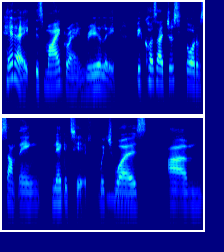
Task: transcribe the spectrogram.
headache, this migraine, really, because I just thought of something negative, which Mm. was, um,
